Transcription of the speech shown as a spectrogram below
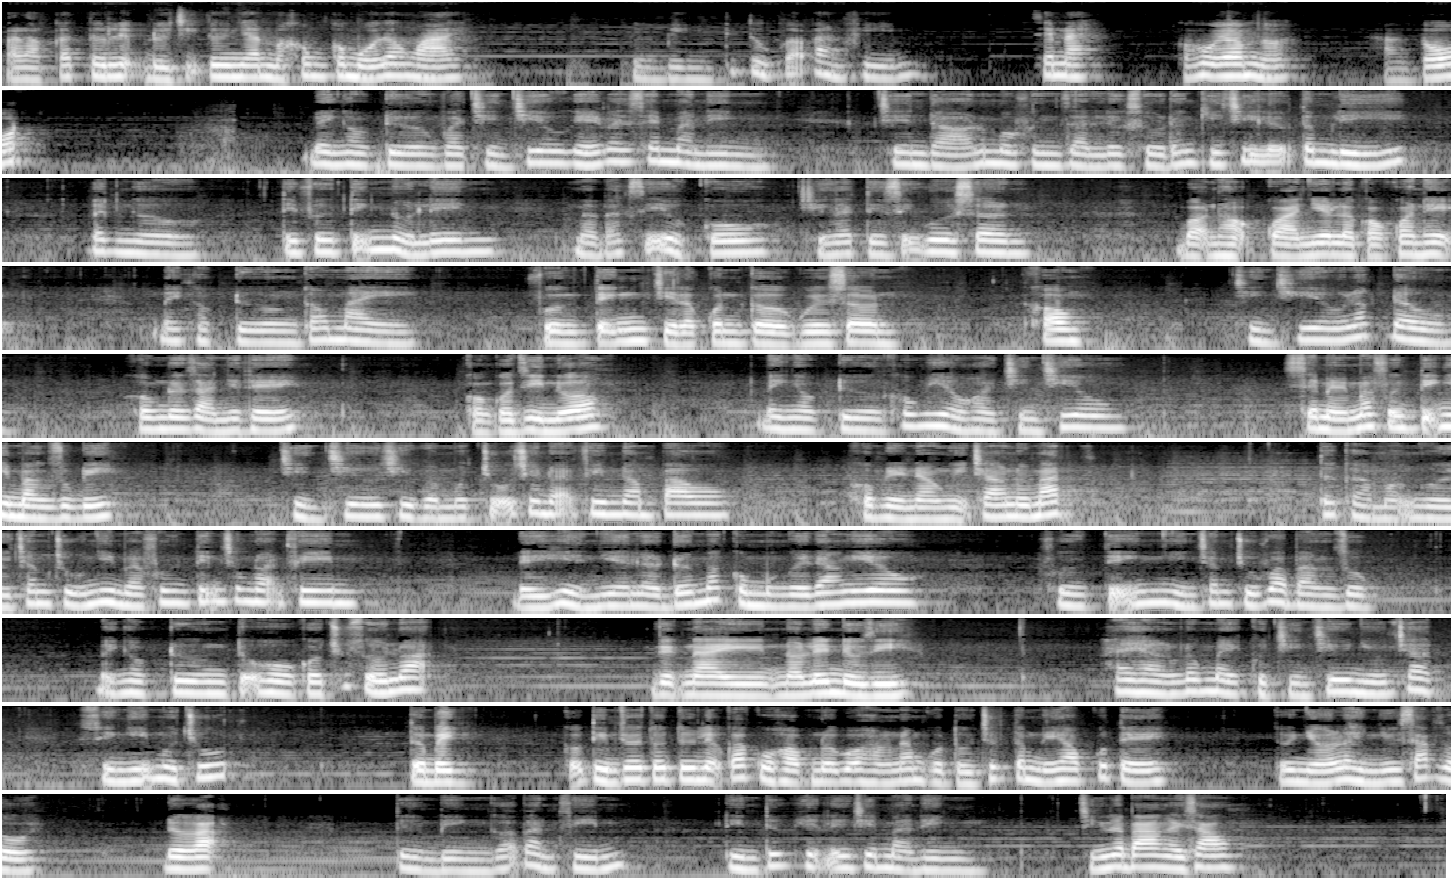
và lọc các tư liệu điều trị tư nhân mà không công bố ra ngoài. Tường Bình tiếp tục gõ bàn phím. Xem này, có hồi âm rồi. Hàng tốt. Bạch Ngọc Đường và Triển Chiêu ghé vào xem màn hình. Trên đó là một phần giản lược sổ đăng ký trị liệu tâm lý. Bất ngờ, tên Phương Tĩnh nổi lên mà bác sĩ của cô chính là tiến sĩ Wilson. Bọn họ quả nhiên là có quan hệ. Bạch Ngọc Đường cau mày. Phương Tĩnh chỉ là quân cờ Wilson. Không. Triển Chiêu lắc đầu. Không đơn giản như thế. Còn có gì nữa? Bạch Ngọc Đường không hiểu hỏi Triển Chiêu. Xem máy mắt Phương Tĩnh nhìn bằng dục đi Triển chiêu chỉ vào một chỗ trên đoạn phim đang pau Không thể nào ngụy trang đôi mắt Tất cả mọi người chăm chú nhìn vào Phương Tĩnh trong đoạn phim Đấy hiển nhiên là đôi mắt của một người đang yêu Phương Tĩnh nhìn chăm chú vào bằng dục Bạch Ngọc Đường tự hồ có chút rối loạn Việc này nói lên điều gì? Hai hàng lông mày của Triển Chiêu nhíu chặt Suy nghĩ một chút Tường Bình, Cậu tìm cho tôi tư liệu các cuộc họp nội bộ hàng năm của Tổ chức Tâm lý học quốc tế. Tôi nhớ là hình như sắp rồi. Được ạ. Tường Bình gõ bàn phím, Tin tức hiện lên trên màn hình. Chính là ba ngày sau.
